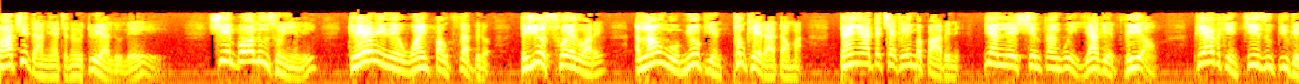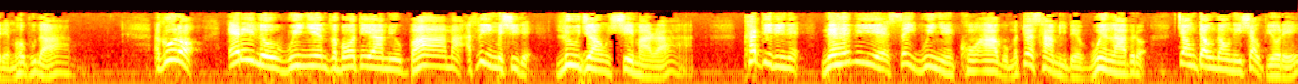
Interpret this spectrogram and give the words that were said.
ဘာဖြစ်တာများကျွန်တော်တို့တွေ့ရလို့လေရှင်ပေါလုဆိုရင်လေခဲတွေနဲ့ဝိုင်းပေါက်သတ်ပြီးတော့တရွတ်ဆွဲသွားတယ်အလောင်းကိုမြို့ပြင်ထုတ်ခဲ့တာတောင်မှဒဏ်ရာတစ်ချက်ကလေးမပါဘဲနဲ့ပြန်လဲရှင်သန်ခွင့်ရခဲ့သေးအောင်ဖျားသခင်ကျေးဇူးပြုခဲ့တယ်မဟုတ်ဘူးလားအခုတော့အဲ့ဒီလိုဝိညာဉ်သဘောတရားမျိုးဘာမှအသိမရှိတဲ့လူကြောင်ရှေမာရာခတ်တီတီနဲ့နေဟမိရဲ့စိတ်ဝိညာဉ်ခွန်အားကိုမတွက်ဆမိပဲဝင်လာပြီးတော့ကြောင်တောင်တောင်နေလျှောက်ပြောတယ်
